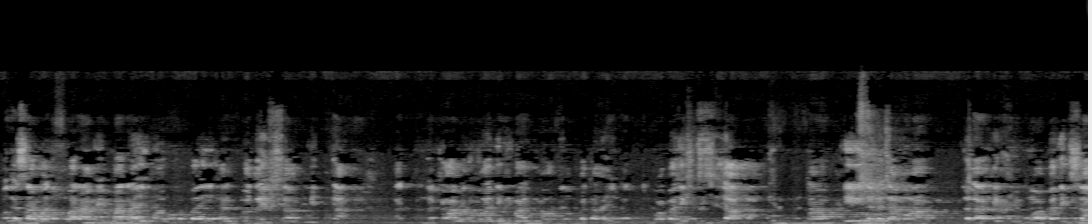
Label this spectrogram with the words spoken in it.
mag-asawa ng marami para yung mga kabaihan magayon sa fitna. At nagkakaroon ng mga digmaan mga kapatay at bumabalik sila na sa mga lalaki na bumabalik sa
